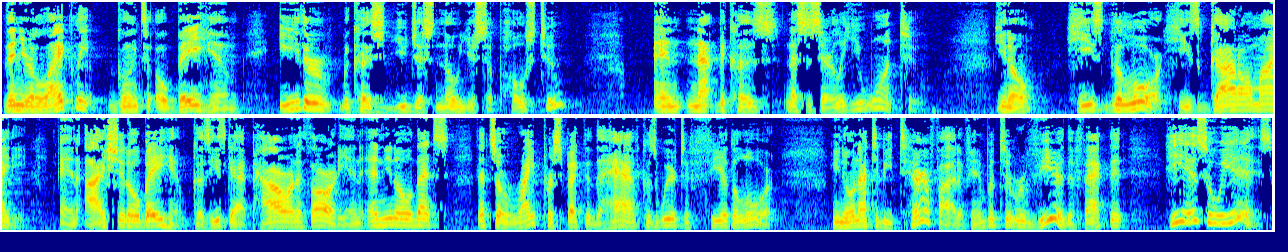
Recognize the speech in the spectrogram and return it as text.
then you're likely going to obey him either because you just know you're supposed to and not because necessarily you want to. You know, he's the Lord, he's God Almighty and I should obey him because he's got power and authority. And and you know that's that's a right perspective to have because we're to fear the Lord. You know, not to be terrified of him, but to revere the fact that he is who he is.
